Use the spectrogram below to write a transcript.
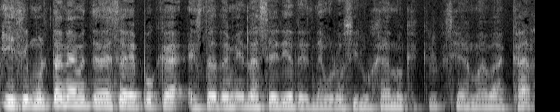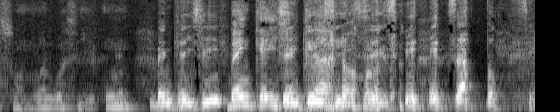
Y simultáneamente en esa época está también la serie del neurocirujano que creo que se llamaba Carson o algo así. Un, Ben Casey. Ben Casey, Ben Casey, claro. sí, sí, exacto. Sí.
